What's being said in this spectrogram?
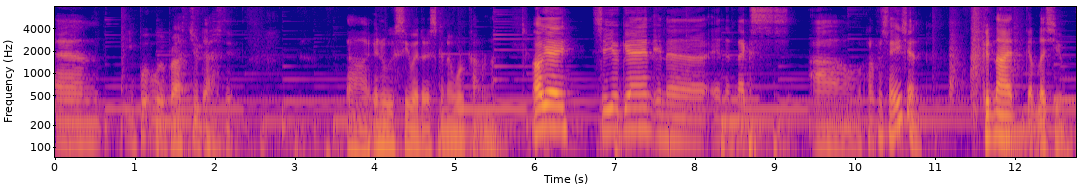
and input will brush Judah's too. Uh, and we'll see whether it's gonna work out or not. Okay, see you again in the in the next um, conversation. Good night. God bless you.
